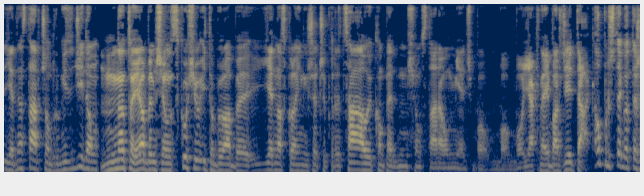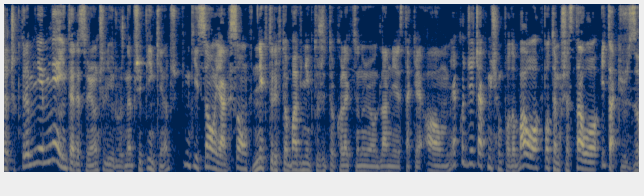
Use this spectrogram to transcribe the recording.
jeden starczą, drugi z dzidą, no to ja bym się skusił i to byłaby jedna z kolejnych rzeczy, które cały komplet bym się starał mieć, bo, bo, bo jak najbardziej tak. Oprócz tego te rzeczy, które mnie mniej interesują, czyli różne przypinki. No przypinki są jak są, niektórych to bawi, niektórzy to kolekcjonują, dla mnie jest takie, o, jako dzieciak mi się podobało, potem przestało i tak już zostało.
